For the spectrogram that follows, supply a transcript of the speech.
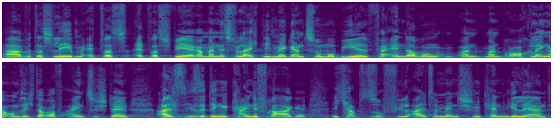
ja, wird das Leben etwas, etwas schwerer. Man ist vielleicht nicht mehr ganz so mobil. Veränderung, man, man braucht länger, um sich darauf einzustellen. All diese Dinge, keine Frage. Ich habe so viele alte Menschen kennengelernt.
